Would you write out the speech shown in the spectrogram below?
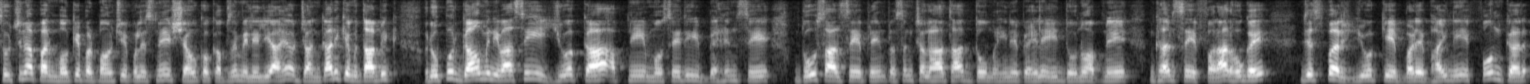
सूचना पर मौके पर पहुँची पुलिस ने शव को कब्जे में ले लिया है और जानकारी के मुताबिक रूपुर गाँव में निवासी युवक का अपनी मौसेरी बहन से दो साल से प्रेम प्रसंग चल रहा था। दो महीने पहले ही दोनों अपने घर से फरार हो गए, जिस पर युवक के बड़े भाई ने फ़ोन कर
